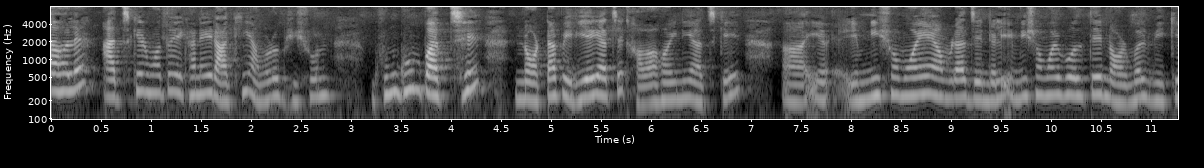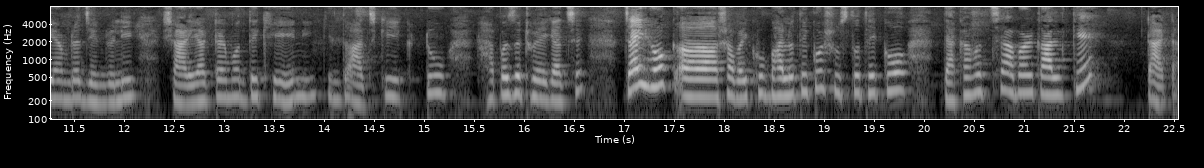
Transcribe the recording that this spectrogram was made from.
তাহলে আজকের মতো এখানেই রাখি। আমারও ভীষণ ঘুম ঘুম পাচ্ছে। নটা পেরিয়ে গেছে, খাওয়া হয়নি আজকে। এমনি সময়ে আমরা জেনারেলি এমনি সময় বলতে নর্মাল উইকে আমরা জেনারেলি সাড়ে আটটার মধ্যে খেয়ে নিই, কিন্তু আজকে একটু হ্যাপাজেট হয়ে গেছে। যাই হোক সবাই খুব ভালো থেকো, সুস্থ থেকো। দেখা হচ্ছে আবার কালকে। টাটা।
